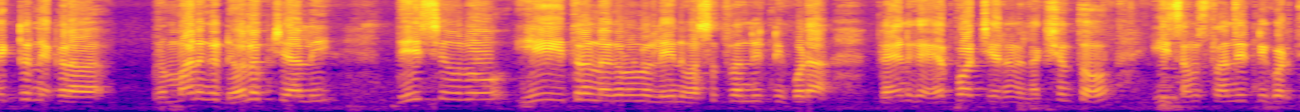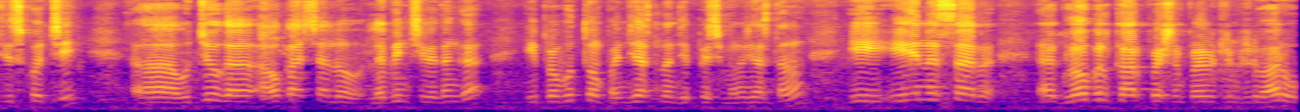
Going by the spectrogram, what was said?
సెక్టర్ని అక్కడ బ్రహ్మాండంగా డెవలప్ చేయాలి. దేశంలో ఏ ఇతర నగరంలో లేని వసతులన్నింటినీ కూడా ప్లాన్గా ఏర్పాటు చేయాలనే లక్ష్యంతో ఈ సంస్థలన్నింటినీ కూడా తీసుకొచ్చి ఉద్యోగ అవకాశాలు లభించే విధంగా ఈ ప్రభుత్వం పనిచేస్తుందని చెప్పేసి మనం చేస్తాను ఈ ANSR global corporation private limited వారు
